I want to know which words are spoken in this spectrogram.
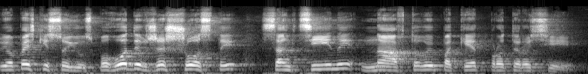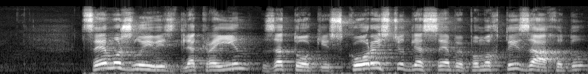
Європейський Союз погодив вже шостий санкційний нафтовий пакет проти Росії. Це можливість для країн Затоки з користю для себе помогти Заходу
